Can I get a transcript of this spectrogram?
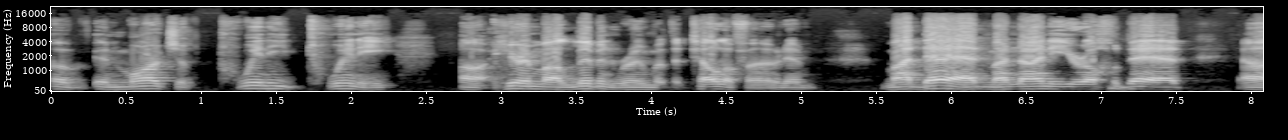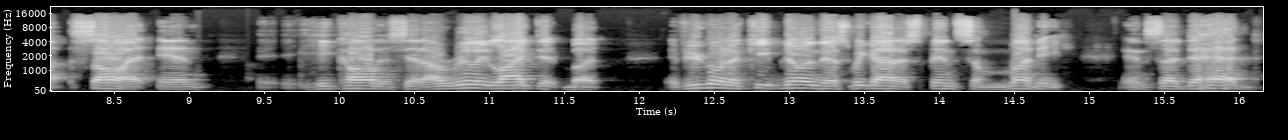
of in March of 2020 uh, here in my living room with the telephone. And my dad, my 90 year old dad, uh, saw it and he called and said, I really liked it, but if you're going to keep doing this, we got to spend some money. And so dad,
